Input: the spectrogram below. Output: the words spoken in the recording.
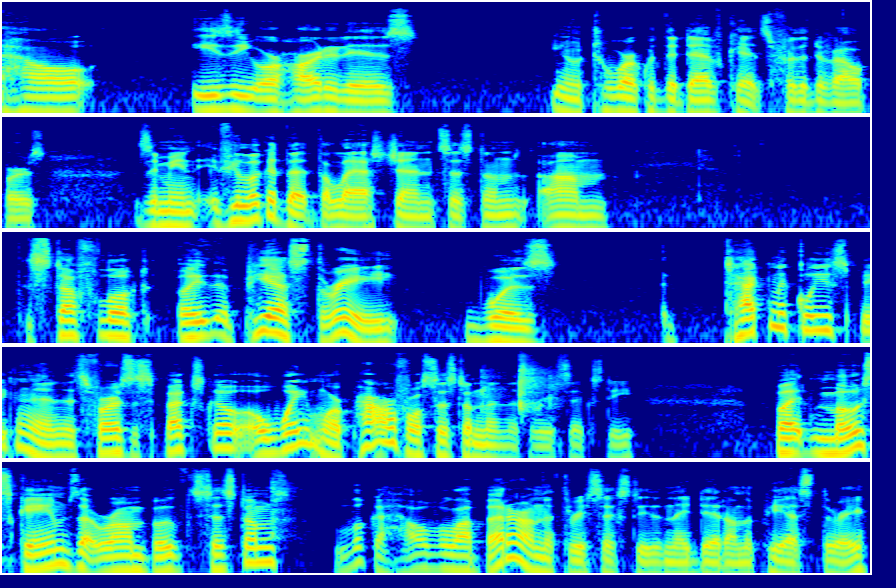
how easy or hard it is, you know, to work with the dev kits for the developers. I mean, if you look at the, the last gen systems, um, stuff looked like the PS3 was technically speaking, and as far as the specs go, a way more powerful system than the 360. But most games that were on both systems look a hell of a lot better on the 360 than they did on the PS3,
